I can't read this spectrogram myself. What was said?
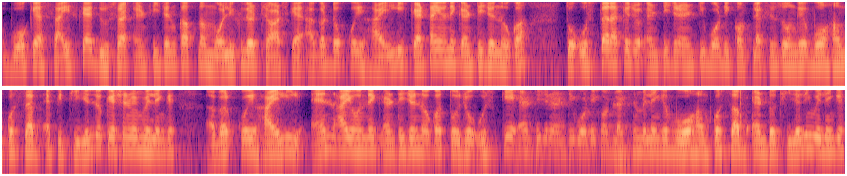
वो क्या साइज़ क्या है? दूसरा एंटीजन का अपना मोलिकुलर चार्ज क्या है? अगर तो कोई हाईली कैटायोनिक एंटीजन होगा तो उस तरह के जो एंटीजन एंटीबॉडी कॉम्प्लेक्सेस होंगे, वो हमको सब एपिथीलियल लोकेशन में मिलेंगे। अगर कोई हाईली एन आयोनिक एंटीजन होगा तो जो उसके एंटीजन एंटीबॉडी कॉम्प्लेक्सेस मिलेंगे, वो हमको सब एंडोथीलियल ही मिलेंगे।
